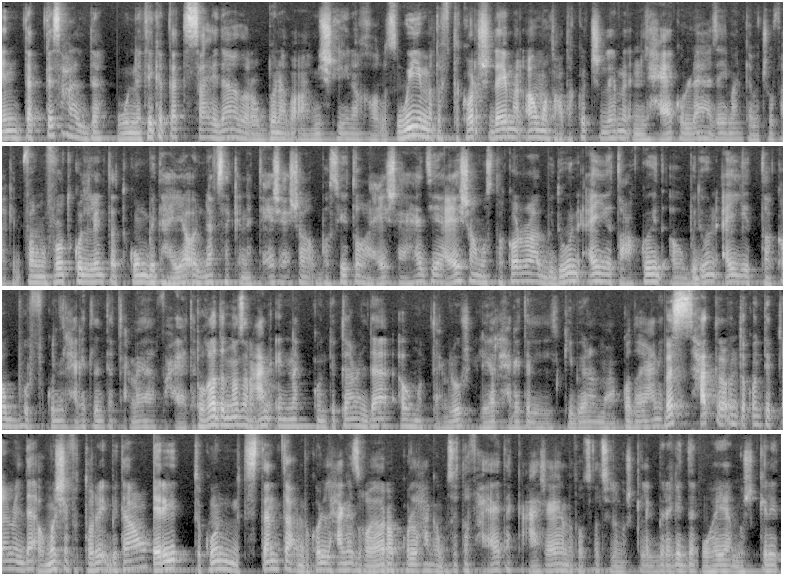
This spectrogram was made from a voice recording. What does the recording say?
انت بتسعى لده والنتيجة بتاعت السعي ده لربنا بقى مش لينا خالص. وما تفتكرش دايما أو ما تعتقدش دايما إن الحياة كلها زي ما أنت بتشوفها كده. فالمفروض كل اللي أنت تكون بتهيئه لنفسك إنك تعيش عيشة بسيطة عيشة هادية عيشة مستقرة بدون أي تعقيد أو بدون أي تكبر في كل الحاجات اللي أنت بتعملها في حياتك. بغض النظر عن إنك كنت بتعمل ده أو ما بتعملوش اللي هي الحاجات الكبيرة المعقدة يعني. بس حتى لو أنت كنت بتعمل ده أو ماشي في الطريق بتاعه يا ريت تكون بتستمتع بكل حاجة صغيرة بكل حاجة بسيطة في حياتك عشان ما توصلش لمشكلة كبيرة جدا وهي مشكلة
